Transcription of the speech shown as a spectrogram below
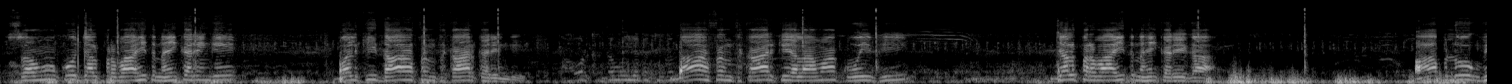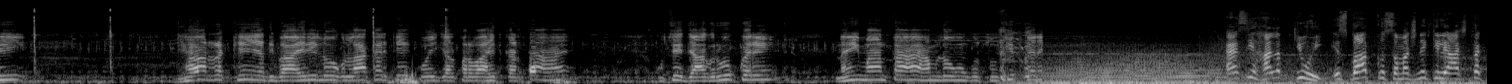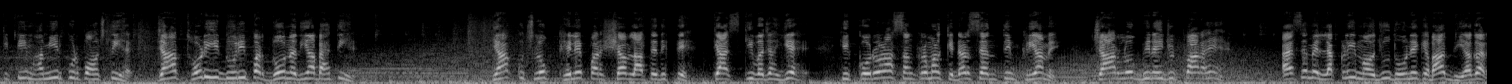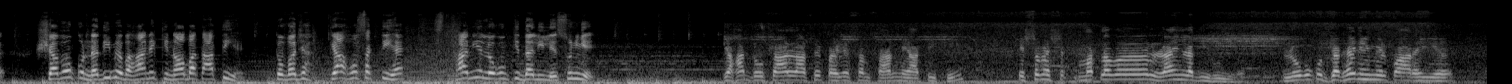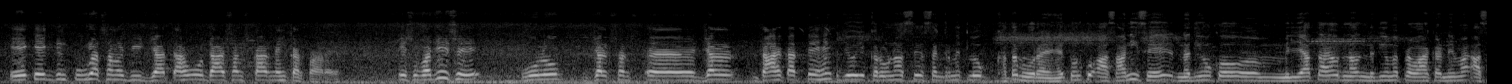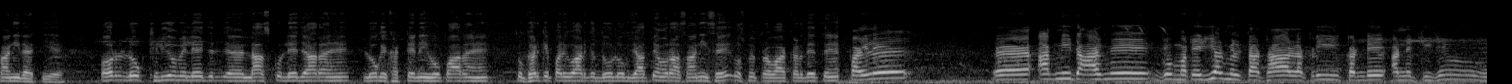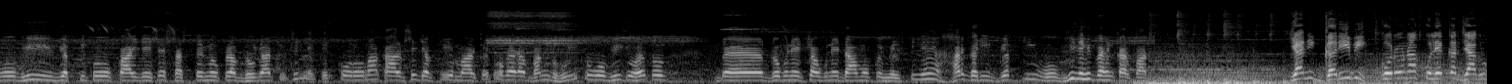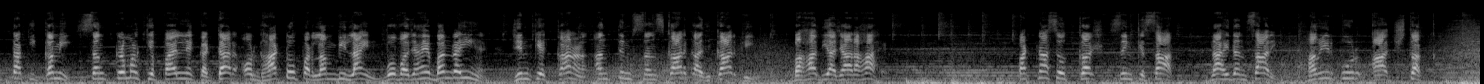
शवों को जल प्रवाहित नहीं करेंगे बल्कि दाह संस्कार करेंगे। दाह संस्कार के अलावा कोई भी जल प्रवाहित नहीं करेगा। आप लोग भी ध्यान रखें, यदि बाहरी लोग ला करके कोई जल प्रवाहित करता है, उसे जागरूक करें, नहीं मानता है, हम लोगों को सूचित करें। ऐसी हालत क्यों हुई? इस बात को समझने के लिए आज तक की टीम हमीरपुर पहुँचती है, जहाँ थोड़ी ही दूरी पर दो नदियाँ बहती हैं। यहाँ कुछ लोग ठेले पर शव लाते दिखते हैं। क्या इसकी वजह यह है कि कोरोना संक्रमण के डर से अंतिम क्रिया में चार लोग भी नहीं जुट पा रहे हैं। ऐसे में लकड़ी मौजूद होने के बाद भी अगर शवों को नदी में बहाने की नौबत आती है तो वजह क्या हो सकती है? स्थानीय लोगों की दलीलें सुनिए। जहाँ दो चार लाशें पहले शमशान में आती थी, इस समय मतलब लाइन लगी हुई है। लोगों को जगह नहीं मिल पा रही है। एक एक दिन पूरा समय बीत जाता है, वो दाह संस्कार नहीं कर पा रहे। इस वजह से वो लोग जल सं जल दाह करते हैं। जो ये कोरोना से संक्रमित लोग खत्म हो रहे हैं तो उनको आसानी से नदियों को मिल जाता है और नदियों में प्रवाह करने में आसानी रहती है। और लोग ठिलियों में ले लाश को ले जा रहे हैं लोग इकट्ठे नहीं हो पा रहे हैं तो घर के परिवार के दो लोग जाते हैं और आसानी से उसमें प्रवाह कर देते हैं। पहले अग्निदाह में जो मटेरियल मिलता था, लकड़ी, कंडे, अन्य चीज़ें, वो भी व्यक्ति को कायदे से सस्ते में उपलब्ध हो जाती थी, लेकिन कोरोना काल से जब से मार्केट वगैरह बंद हुई तो वो भी जो है तो दोगुने, चौगुने दामों पे मिलती है। हर गरीब व्यक्ति वो भी नहीं बहन कर पाता। यानी गरीबी, कोरोना को लेकर जागरूकता की कमी, संक्रमण के फैलने का डर और घाटों पर लंबी लाइन, वो वजहें बन रही हैं, जिनके कारण अंतिम संस्कार का अधिकार भी बहा दिया जा रहा है। पटना से उत्कर्ष सिंह के साथ नाहिद अंसारी हमीरपुर आज तक।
